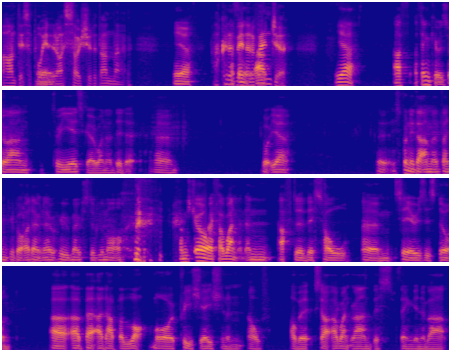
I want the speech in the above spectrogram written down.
Oh, I'm disappointed. Yeah. I so should have done that. Yeah. I could have I been an Avenger. I, yeah, I, th- I think it was around three years ago when I did it. Um, but yeah, uh, it's funny that I'm a Avenger, but I don't know who most of them are. I'm sure if I went and after this whole um, series is done, uh, I bet I'd have a lot more appreciation of of it. So I went around this thing in about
